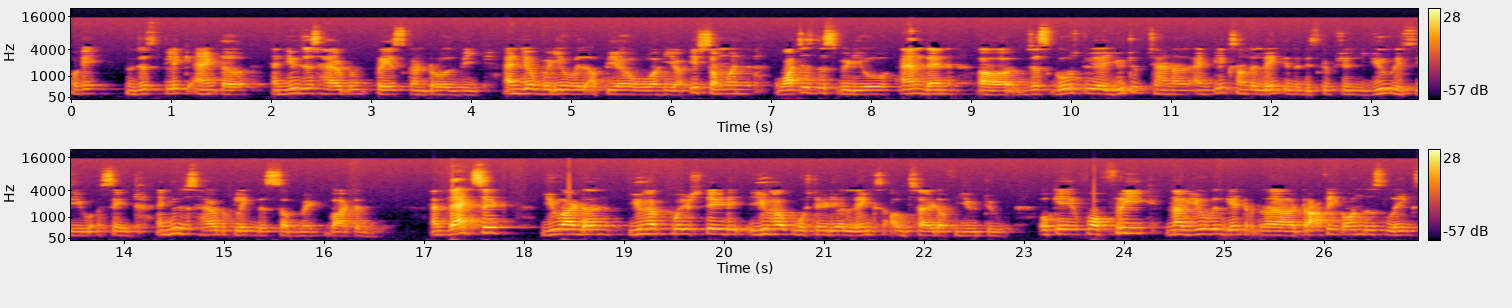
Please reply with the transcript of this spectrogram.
okay now just click enter and you just have to press ctrl v and your video will appear over here. If someone watches this video and then uh, just goes to your youtube channel and clicks on the link in the description you receive a sale and you just have to click this submit button. And that's it. You are done. You have posted you have posted your links outside of youtube okay for free now you will get uh, traffic on these links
